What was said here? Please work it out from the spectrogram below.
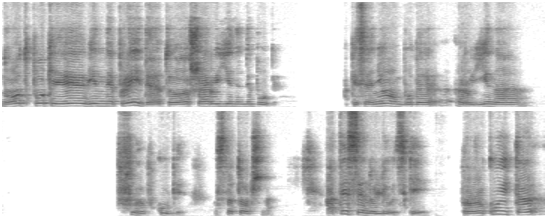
ну от поки він не прийде, то ще руїни не буде. А після нього буде руїна в, Кубі остаточна. А ти, сину людський, пророкуй та.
